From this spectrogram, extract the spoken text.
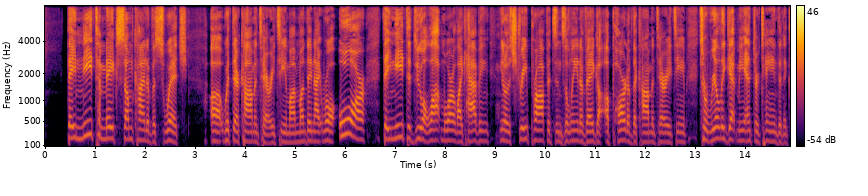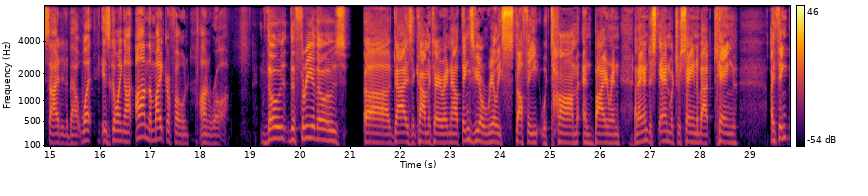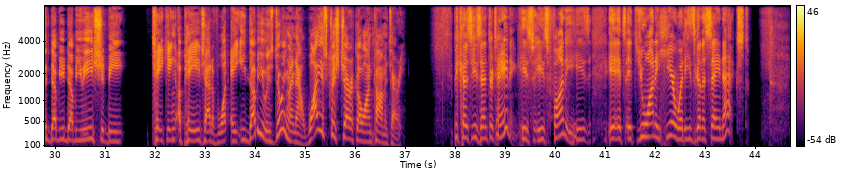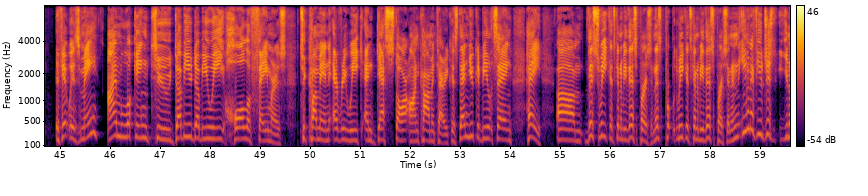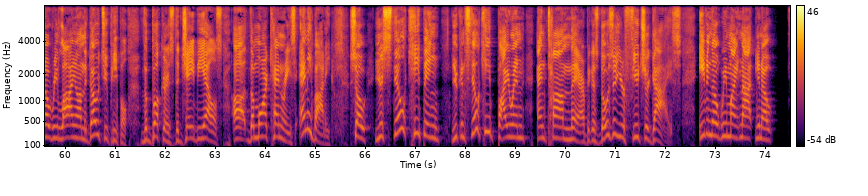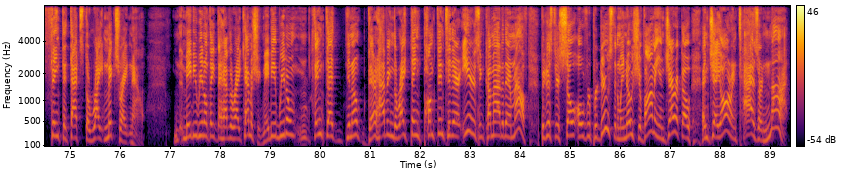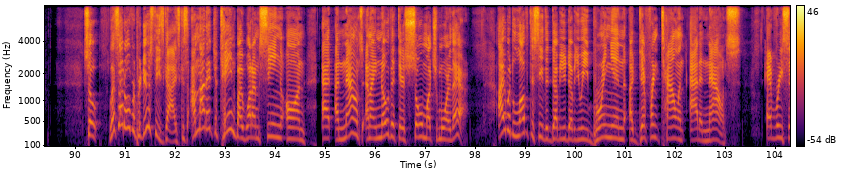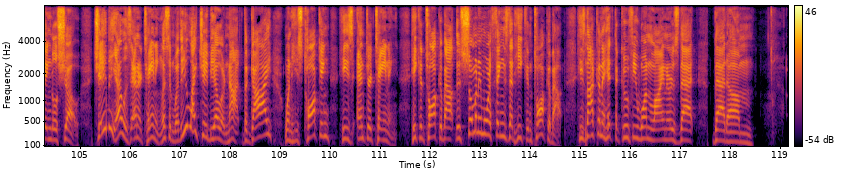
They need to make some kind of a switch uh, with their commentary team on Monday Night Raw, or they need to do a lot more like having, you know, the Street Profits and Zelina Vega a part of the commentary team to really get me entertained and excited about what is going on on the microphone on Raw. Those the three of those uh, guys at commentary right now. Things feel really stuffy with Tom and Byron, and I understand what you're saying about King. I think the WWE should be taking a page out of what AEW is doing right now. Why is Chris Jericho on commentary? Because he's entertaining. He's he's funny. He's it's it's you want to hear what he's going to say next. If it was me, I'm looking to WWE Hall of Famers to come in every week and guest star on commentary because then you could be saying, hey, um, this week it's going to be this person, this per- week it's going to be this person. And even if you just, you know, rely on the go to people, the Bookers, the JBLs, uh, the Mark Henrys, anybody. So you're still keeping, you can still keep Byron and Tom there because those are your future guys. Even though we might not, you know, think that that's the right mix right now. Maybe we don't think they have the right chemistry. Maybe we don't think that, you know, they're having the right thing pumped into their ears and come out of their mouth because they're so overproduced. And we know Schiavone and Jericho and JR and Taz are not. So let's not overproduce these guys because I'm not entertained by what I'm seeing on at announce. And I know that there's so much more there. I would love to see the WWE bring in a different talent at announce every single show. JBL is entertaining. Listen, whether you like JBL or not, the guy, when he's talking, he's entertaining. He can talk about, there's so many more things that he can talk about. He's not going to hit the goofy one liners that, that, um,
